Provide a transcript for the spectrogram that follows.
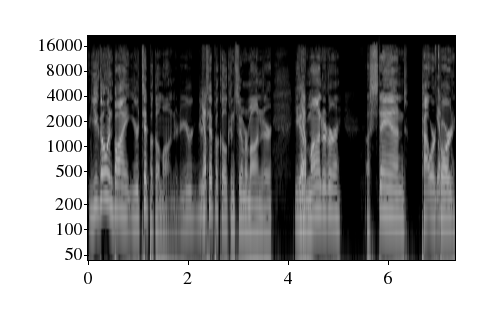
you go and buy your typical monitor, your, your Yep. typical consumer monitor. You got Yep. a monitor, a stand, power Yep. cord,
